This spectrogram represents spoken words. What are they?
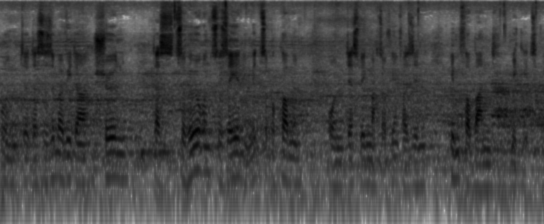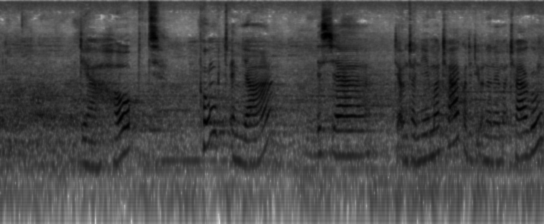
Und äh, das ist immer wieder schön, das zu hören, zu sehen und mitzubekommen. Und deswegen macht es auf jeden Fall Sinn, im Verband Mitglied zu werden der Hauptpunkt im Jahr ist ja der Unternehmertag oder die Unternehmertagung.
